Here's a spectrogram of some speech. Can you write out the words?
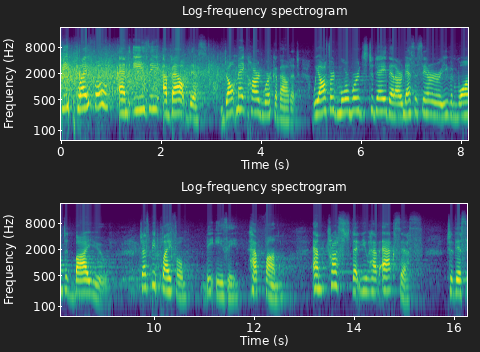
Be playful and easy about this. Don't make hard work about it. We offered more words today than are necessary or even wanted by you. Just be playful be easy have fun and trust that you have access to this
